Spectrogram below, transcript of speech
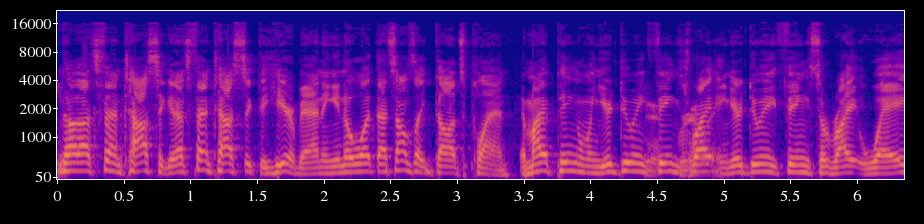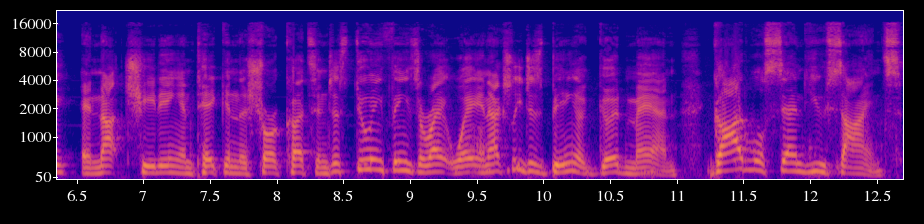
No, that's fantastic. That's fantastic to hear, man. And you know what? That sounds like God's plan. In my opinion, when you're doing things right and you're doing things the right way and not cheating and taking the shortcuts and just doing things the right way and actually just being a good man, God will send you signs.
